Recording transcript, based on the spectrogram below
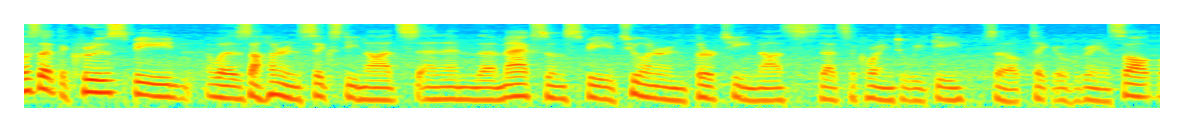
Looks like the cruise speed was 160 knots, and then the maximum speed 213 knots. That's according to Wiki, so I'll take it with a grain of salt.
